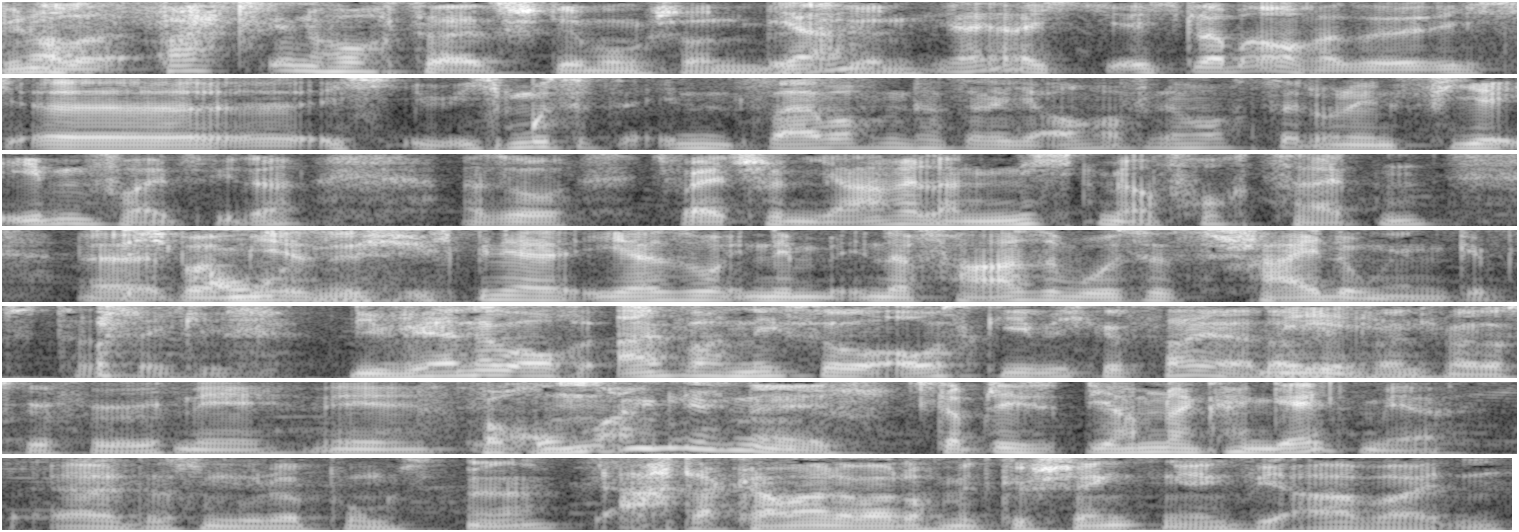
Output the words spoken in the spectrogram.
Bin auch Aber- fast in Hochzeitsstimmung schon ein bisschen. ja, ja, ich, ich glaube auch. Also ich, äh, ich, ich muss jetzt in zwei Wochen tatsächlich auch auf eine Hochzeit und in vier ebenfalls wieder. Also ich war jetzt schon jahrelang nicht mehr auf Hochzeiten. Äh, Ich bei auch mir ist es, nicht. ich bin ja eher so in, dem, in der Phase, wo es jetzt Scheidungen gibt tatsächlich. Die werden aber auch einfach nicht so ausgiebig gefeiert, habe Nee. ich manchmal das Gefühl. nee, nee. Warum eigentlich nicht? Ich glaube, die, die haben dann kein Geld mehr. Ja, das ist ein guter Punkt. Ja. Ach, da kann man aber doch mit Geschenken irgendwie arbeiten.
